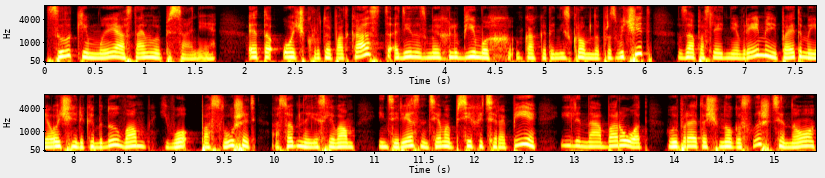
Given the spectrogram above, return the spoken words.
Ссылки мы оставим в описании. Это очень крутой подкаст, один из моих любимых, как это нескромно прозвучит, за последнее время, и поэтому я очень рекомендую вам его послушать, особенно если вам интересна тема психотерапии или наоборот, вы про это очень много слышите, но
